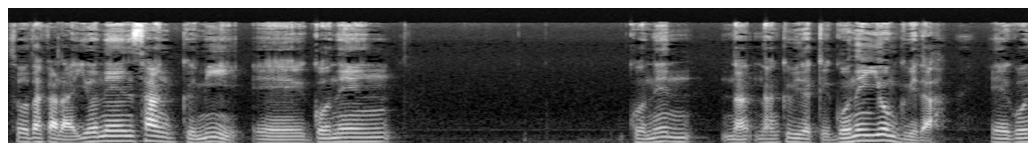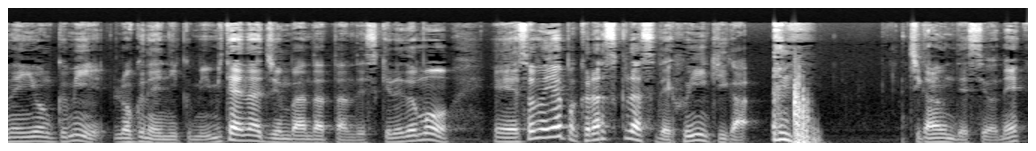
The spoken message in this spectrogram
そう、だから4年3組、えー、5年、5年、な何組だっけ ?5 年4組だ。え5年4組、6年2組みたいな順番だったんですけれども、えそのやっぱクラスクラスで雰囲気が 違うんですよね。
